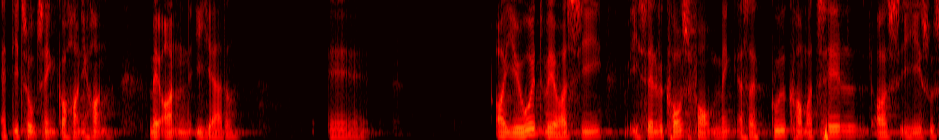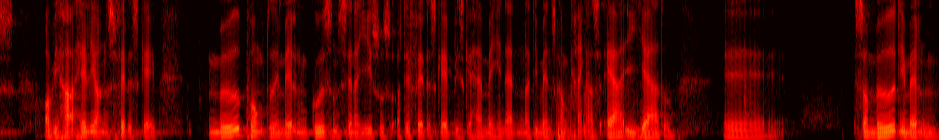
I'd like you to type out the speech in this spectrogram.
at, de to ting går hånd i hånd med ånden i hjertet. Øh, og i øvrigt vil jeg også sige, i selve korsformen, ikke? altså Gud kommer til os i Jesus, og vi har Helligåndens fællesskab. Mødepunktet imellem Gud, som sender Jesus, og det fællesskab, vi skal have med hinanden, og de mennesker omkring os, er i hjertet. Øh, så mødet imellem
